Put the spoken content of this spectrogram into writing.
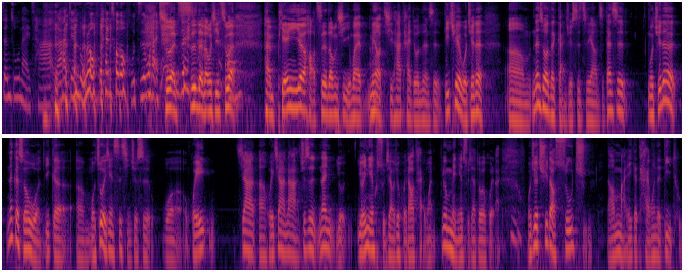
珍珠奶茶、然后煎卤肉饭、臭豆腐之外，除了吃的东西，除了很便宜又有好吃的东西以外，没有其他太多认识。的确，我觉得，嗯，那时候的感觉是这样子，但是。我觉得那个时候，我一个嗯，我做一件事情，就是我回加呃回加拿大，就是那有有一年暑假，我就回到台湾，因为每年暑假都会回来，我就去到书局，然后买一个台湾的地图，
